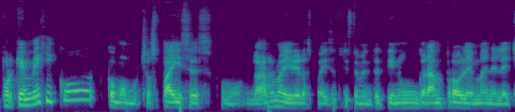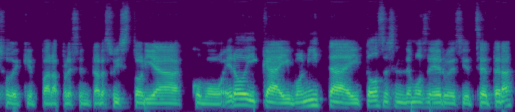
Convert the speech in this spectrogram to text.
porque México, como muchos países, como la gran mayoría de los países, tristemente, tiene un gran problema en el hecho de que para presentar su historia como heroica y bonita y todos descendemos de héroes y etcétera,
